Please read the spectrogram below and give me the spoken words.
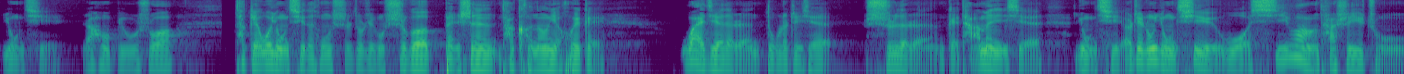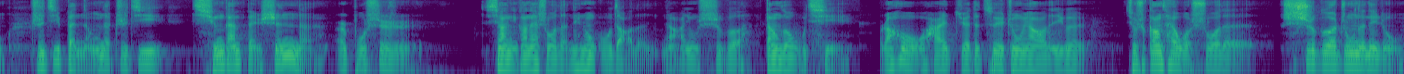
勇气，然后比如说，他给我勇气的同时，就是这种诗歌本身，它可能也会给外界的人读了这些诗的人，给他们一些勇气，而这种勇气，我希望它是一种直击本能的、直击情感本身的，而不是像你刚才说的那种古早的啊，用诗歌当做武器。然后我还觉得最重要的一个，就是刚才我说的诗歌中的那种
